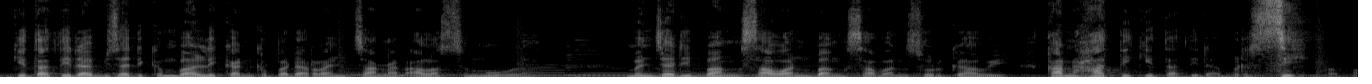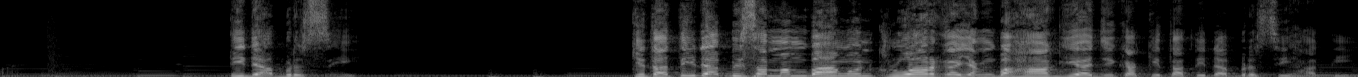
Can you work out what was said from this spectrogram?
Kita tidak bisa dikembalikan kepada rancangan Allah semula menjadi bangsawan-bangsawan surgawi. Karena hati kita tidak bersih Bapak Ibu. Tidak bersih. Kita tidak bisa membangun keluarga yang bahagia jika kita tidak bersih hati.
